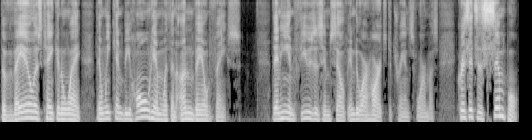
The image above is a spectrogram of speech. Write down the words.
the veil is taken away, then we can behold Him with an unveiled face. Then He infuses Himself into our hearts to transform us. Chris, it's as simple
